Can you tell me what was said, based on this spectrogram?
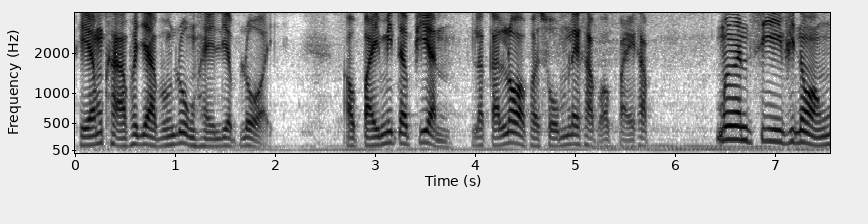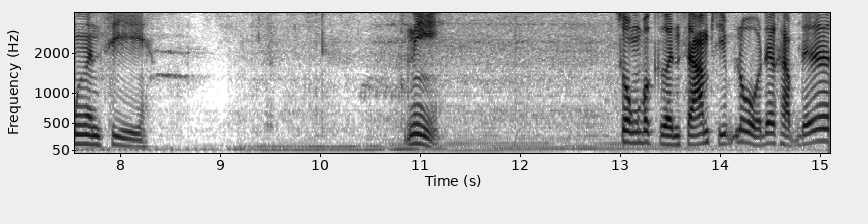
เถมขาพยาบำรุงให้เรียบร้อย เอาไปมิตรเพี้ยน แล้วก็ล่อผสมเลยครับ เอาไปครับหมื่นสี่พี่น้องหมื่นสี่ นี่ส่งบ่เกินสามสิบโลเด้อครับ เด้อ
